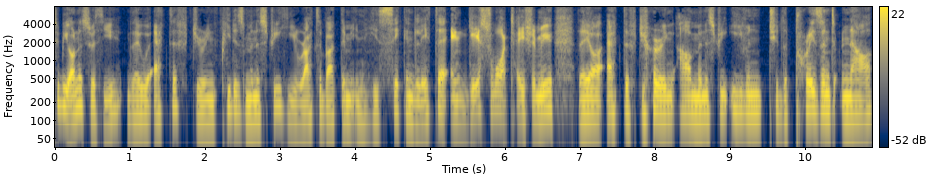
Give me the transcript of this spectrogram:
to be honest with you, they were active during Peter's ministry. He writes about them in his second letter. And guess what, Heshamu? They are active during our ministry, even to the present now.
